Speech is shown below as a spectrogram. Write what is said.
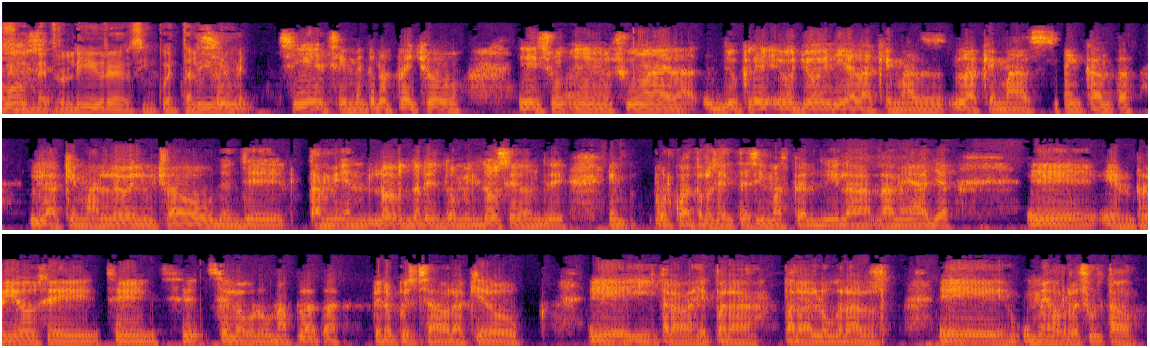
100 metros libres, 50 libres. Sí, el 100 metros pecho es, un- es una de las, yo creo, yo diría la que más, la que más me encanta y la que más lo he luchado desde también Londres 2012, donde en- por cuatro centésimas perdí la, la medalla. Eh, en Río se, se, se, se logró una plata, pero pues ahora quiero eh, y trabajé para, para lograr eh, un mejor resultado.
